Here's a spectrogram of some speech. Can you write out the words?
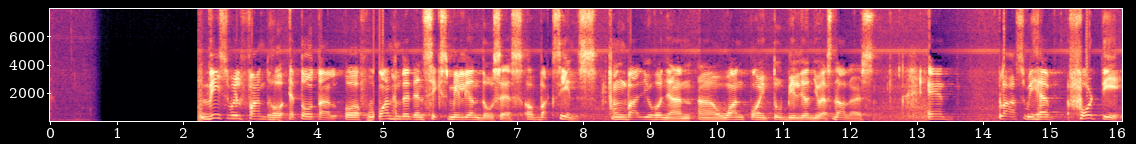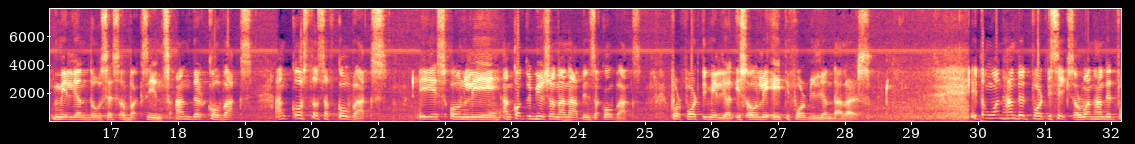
This will fund a total of 106 million doses of vaccines. Ang value ho niyan, uh, 1.2 billion US dollars. And plus, we have 40 million doses of vaccines under COVAX. Ang costos of COVAX is only, ang contribution na natin sa COVAX for 40 million is only 84 million dollars. Itong 146 or 148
